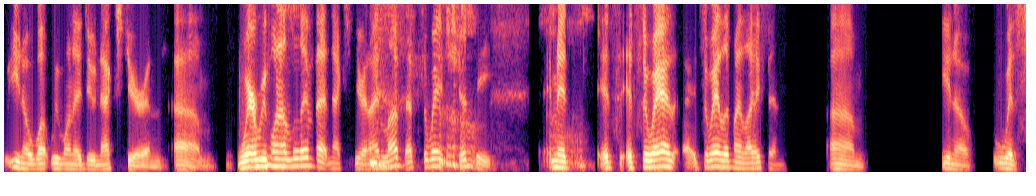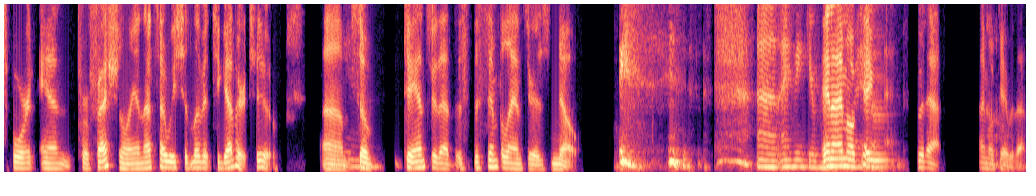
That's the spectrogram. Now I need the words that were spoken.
you know what we want to do next year and um, where we want to live that next year. And I love that's the way it should be. I mean, it's it's it's the way I, it's the way I live my life, and um, you know, with sport and professionally, and that's how we should live it together too. Um, yeah. So to answer that, the, the simple answer is no. uh, I think you're. And I'm okay right with, with that. I'm okay with that.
